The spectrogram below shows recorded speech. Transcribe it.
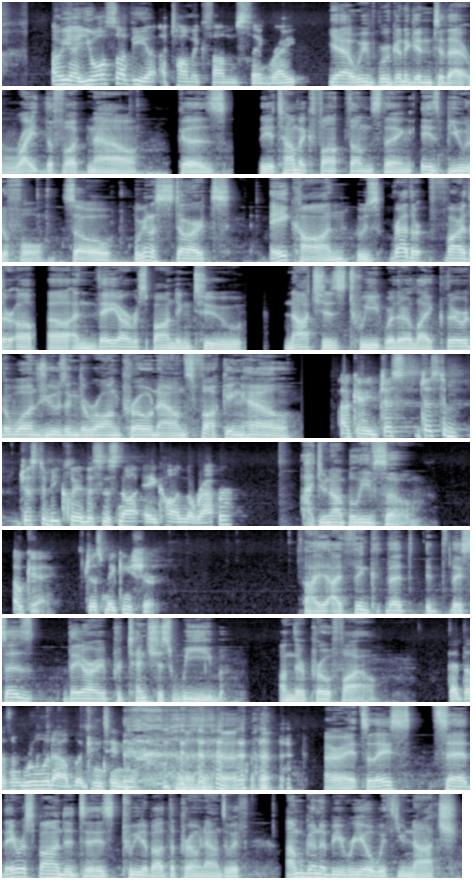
Oh yeah, you all saw the uh, atomic thumbs thing, right? Yeah, we, we're gonna get into that right the fuck now, because the atomic fu- thumbs thing is beautiful. So we're gonna start Akon, who's rather farther up, uh, and they are responding to Notch's tweet where they're like, "They're the ones using the wrong pronouns. Fucking hell." Okay, just just to just to be clear, this is not Akon the rapper. I do not believe so. Okay, just making sure. I I think that it, they says they are a pretentious weeb on their profile. That doesn't rule it out, but continue. All right, so they s- said they responded to his tweet about the pronouns with, "I'm gonna be real with you, Notch.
